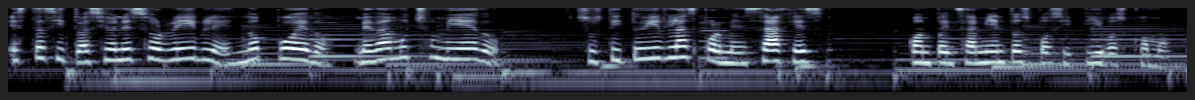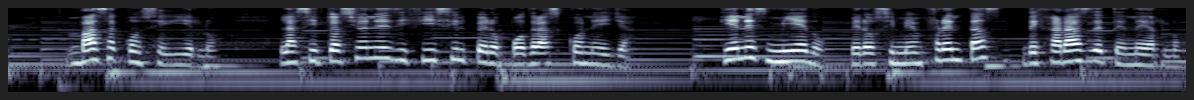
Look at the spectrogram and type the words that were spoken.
esta situación es horrible, no puedo, me da mucho miedo. Sustituirlas por mensajes con pensamientos positivos como vas a conseguirlo, la situación es difícil pero podrás con ella. Tienes miedo, pero si me enfrentas, dejarás de tenerlo.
